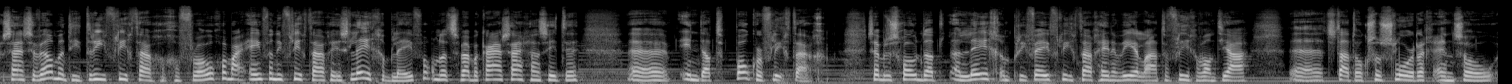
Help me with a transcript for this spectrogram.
zijn ze wel met die drie vliegtuigen gevlogen. Maar een van die vliegtuigen is leeg gebleven, omdat ze bij elkaar zijn gaan zitten uh, in dat pokervliegtuig. Ze hebben dus gewoon dat een leeg een privévliegtuig heen en weer laten vliegen. Want ja, uh, het staat ook zo slordig en zo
